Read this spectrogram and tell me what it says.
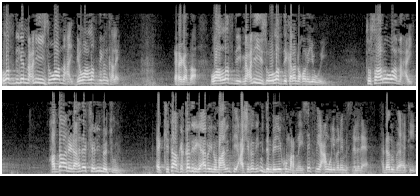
Lafdigan macnihiisu waa maxay? Dee waa lafdigan kale. Egada waa lafdi macnihiisu uu lafdi kale noqonayo wey. Tusaaluhu waa maxay? Haddaan idhaahdo kelimatun kitaabka qadriga abaynu maalintii cashiradii u dambeeyey ku marnay si fiican welibana masalada haddaad u baahatiin.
